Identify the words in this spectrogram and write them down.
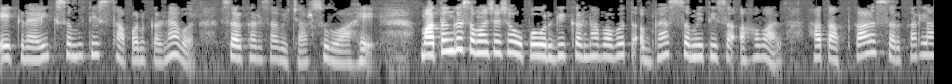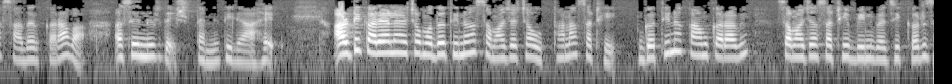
एक न्यायिक समिती स्थापन करण्यावर सरकारचा विचार सुरू आहे. मातंग समाजाच्या उपवर्गीकरणाबाबत अभ्यास समितीचा अहवाल हा तात्काळ सरकारला सादर करावा असे निर्देश त्यांनी दिले आहेत. आरटी कार्यालयाच्या मदतीनं समाजाच्या उत्थानासाठी गतीनं काम करावी समाजासाठी बिनव्याजी कर्ज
